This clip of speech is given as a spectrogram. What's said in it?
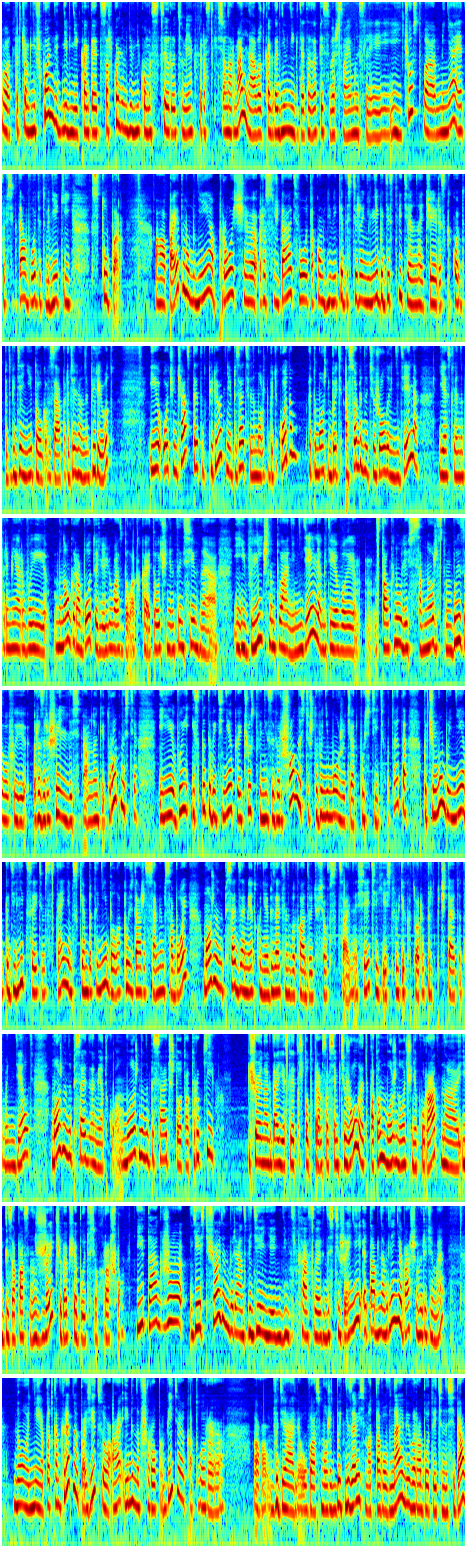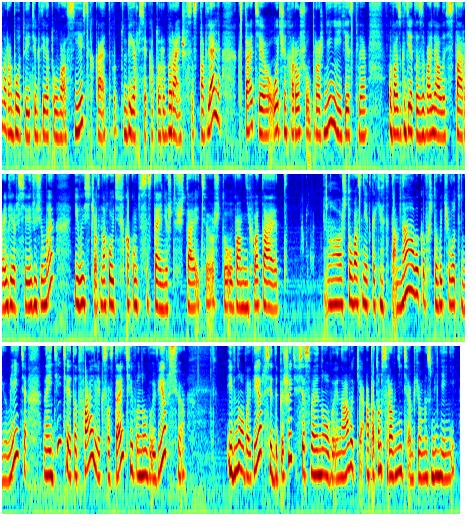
Вот, причем не школьный дневник, когда это со школьным дневником ассоциируется, у меня как раз-таки все нормально, а вот когда дневник где-то записываешь свои мысли и чувства, меня это всегда вводит в некий ступор. А, поэтому мне проще рассуждать о таком дневнике достижений либо действительно через какое-то подведение итогов за определенный период, и очень часто этот период не обязательно может быть годом, это может быть особенно тяжелая неделя Если, например, вы много работали или у вас была какая-то очень интенсивная и в личном плане неделя, где вы столкнулись со множеством вызовов и разрешили для себя многие трудности, и вы испытываете некое чувство незавершенности, что вы не можете отпустить вот это, почему бы не поделиться этим состоянием с кем бы то ни было, пусть даже с самим собой. Можно написать заметку, не обязательно выкладывать все в социальные сети, есть люди, которые предпочитают этого не делать. Можно написать написать заметку, можно написать что-то от руки. Еще иногда, если это что-то прям совсем тяжелое, это потом можно очень аккуратно и безопасно сжечь, и вообще будет все хорошо. И также есть еще один вариант ведения дневника своих достижений. Это обновление вашего резюме, но не под конкретную позицию, а именно в широком виде, которое в идеале у вас может быть, независимо от того, в найме вы работаете на себя, вы работаете где-то, у вас есть какая-то вот версия, которую вы раньше составляли. Кстати, очень хорошее упражнение, если у вас где-то завалялась старая версия резюме, и вы сейчас находитесь в каком-то состоянии, что считаете, что вам не хватает а, что у вас нет каких-то там навыков, что вы чего-то не умеете, найдите этот файлик, создайте его новую версию, и в новой версии допишите все свои новые навыки, а потом сравните объем изменений.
